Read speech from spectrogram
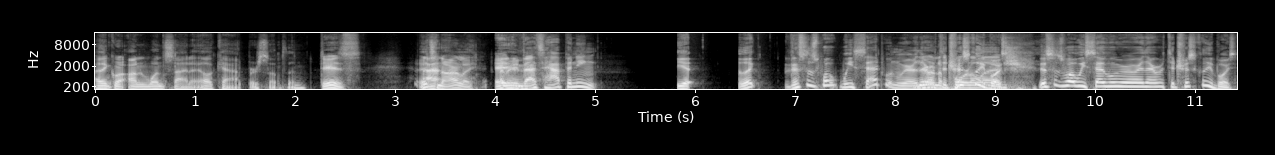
I think we're on one side of El Cap or something. There's It's I- gnarly. It- I mean, that's happening. Yeah, look, this is what we said when we were there with the Triskelly boys. This is what we said when we were there with the Triskelly boys.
